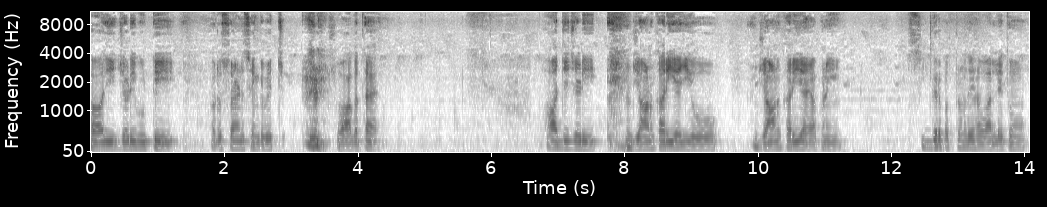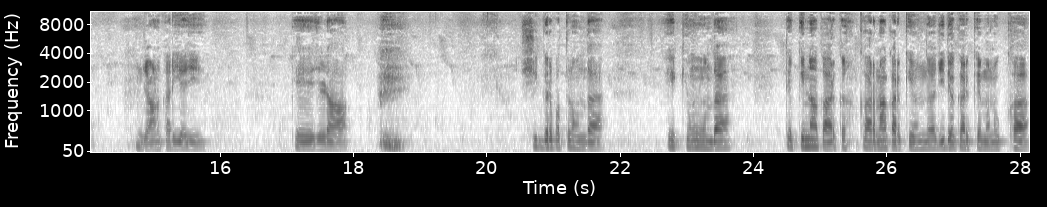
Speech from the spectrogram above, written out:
ਹਾਂ ਜੀ, ਜੜੀ ਬੂਟੀ ਰਸਾਇਣ ਸਿੰਘ ਵਿੱਚ ਸਵਾਗਤ ਹੈ। ਅੱਜ ਜਿਹੜੀ ਜਾਣਕਾਰੀ ਹੈ ਜੀ, ਉਹ ਜਾਣਕਾਰੀ ਹੈ ਆਪਣੀ ਸਿੱਗਰ ਪੱਤਣ ਦੇ ਹਵਾਲੇ ਤੋਂ ਜਾਣਕਾਰੀ ਹੈ ਜੀ ਕਿ ਜਿਹੜਾ ਸਿੱਗਰ ਪੱਤਣ ਹੁੰਦਾ ਇਹ ਕਿਉਂ ਹੁੰਦਾ ਹੈ ਤੇ ਕਿੰਨਾ ਕਾਰਕ ਕਾਰਨਾਂ ਕਰਕੇ ਹੁੰਦਾ ਜਿਹਦੇ ਕਰਕੇ ਮਨੁੱਖਾ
